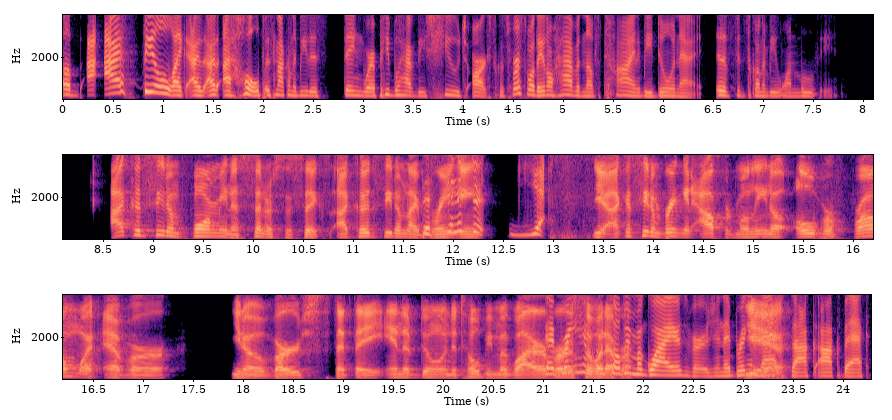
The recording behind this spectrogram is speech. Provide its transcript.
I- feel like I, I I hope it's not going to be this thing where people have these huge arcs because first of all they don't have enough time to be doing that if it's going to be one movie. I could see them forming a Sinister Six. I could see them like The bringing. sinister, yes, Yeah, I could see them bringing Alfred Molina over from whatever you know verse that they end up doing the Tobey Maguire they verse or whatever. Tobey Maguire's version. They bring in Yeah. that Doc Ock back.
